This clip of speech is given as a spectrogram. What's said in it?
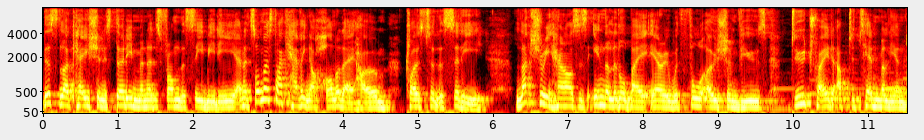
This location is 30 minutes from the CBD, and it's almost like having a holiday home close to the city. Luxury houses in the Little Bay area with full ocean views do trade up to $10 million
